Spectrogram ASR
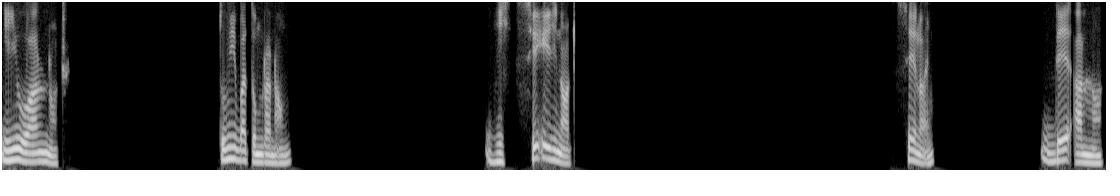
you are not তুমি বা তোমরা নও। সি ইজ নট সে নয়। দে আর নট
